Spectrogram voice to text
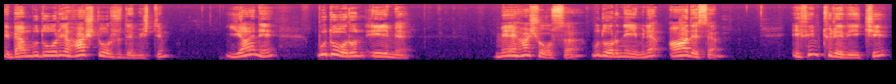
E ben bu doğruya h doğrusu demiştim. Yani bu doğrunun eğimi mh olsa bu doğrunun eğimine a desem f'in türevi 2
